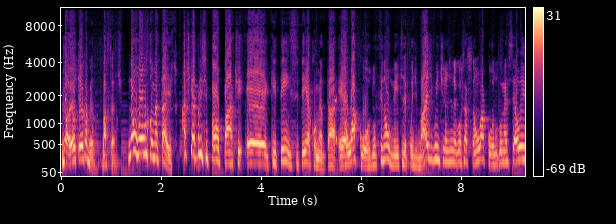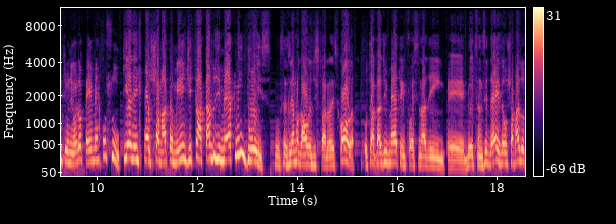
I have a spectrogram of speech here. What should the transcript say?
Não, eu tenho cabelo. Bastante. Não vamos comentar isso. Acho que a principal parte é que tem, se tem a comentar é o acordo, finalmente, depois de mais de 20 anos de negociação, o acordo comercial entre União Europeia e Mercosul, que a gente pode chamar também de Tratado de Metro em 2. Vocês lembram da aula de história da escola? O Tratado de Metro foi assinado em é, 1010 é o chamado.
